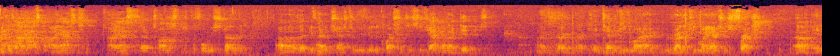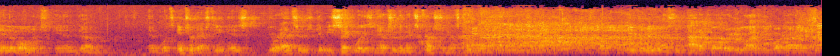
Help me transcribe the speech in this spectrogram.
Because I asked, I asked, I asked uh, Thomas just before we started, uh, that you've had a chance to review the questions. He says, yeah, but I didn't. I, I, I intend to keep my, I would rather keep my answers fresh uh, and in the moment. And, um, and what's interesting is your answers give me segues and answer the next question that's coming up. Either you are simpatico or you lie to me about not answering.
